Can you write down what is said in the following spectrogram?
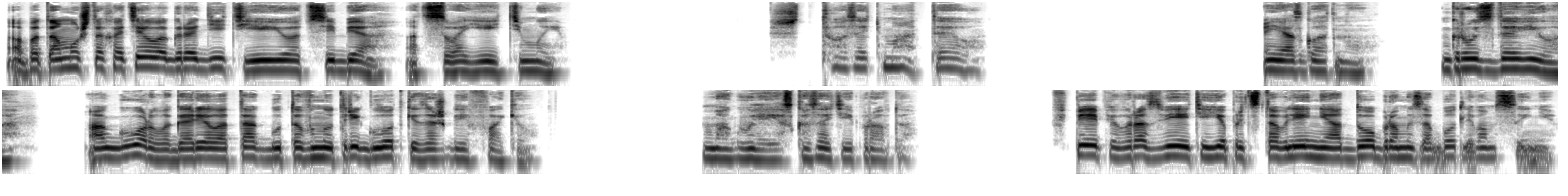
а потому что хотел оградить ее от себя, от своей тьмы». «Что за тьма, Тео?» Я сглотнул. Грудь сдавила, а горло горело так, будто внутри глотки зажгли факел. Могу ли я сказать ей правду? в пепел развеять ее представление о добром и заботливом сыне.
